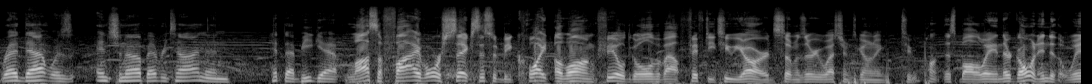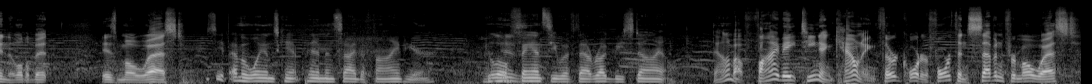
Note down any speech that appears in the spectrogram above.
read that, was inching up every time, and hit that B gap. Loss of five or six. This would be quite a long field goal of about 52 yards. So Missouri Western's going to punt this ball away, and they're going into the wind a little bit. Is Mo West? Let's see if Evan Williams can't pin him inside the five here. Get a little fancy with that rugby style. Down about 5:18 and counting. Third quarter, fourth and seven for Mo West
